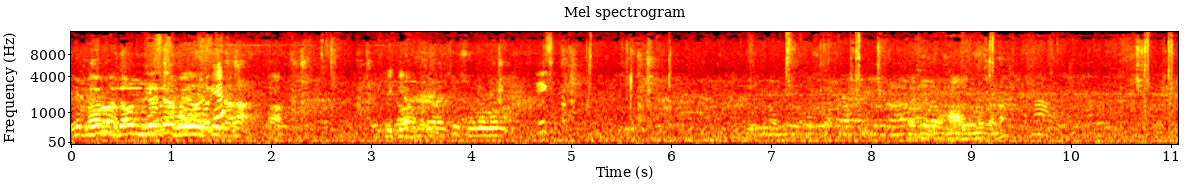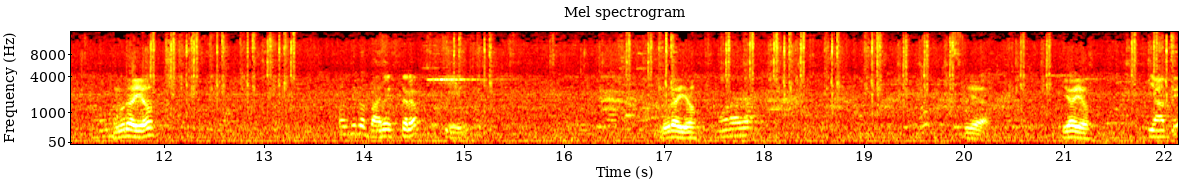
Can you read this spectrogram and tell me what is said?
एक और विदाउट मिरर वो है दादा हाँ ठीक है अगर अच्छे सोलो लोग हाँ दोनों का ना? और किधर तरफ़। ये? और आया ये ये ये। यहाँ पे।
